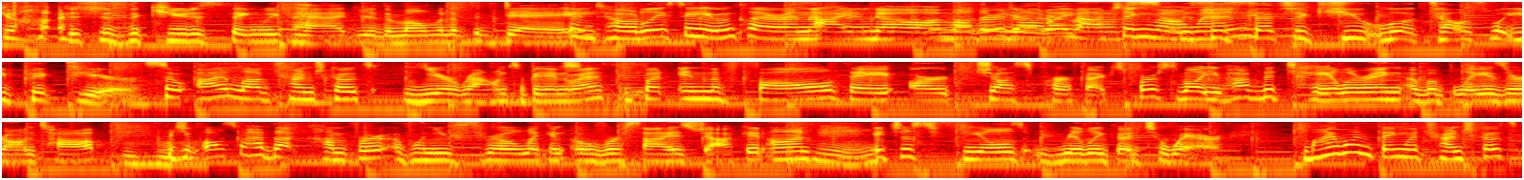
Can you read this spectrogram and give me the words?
God. This is the cutest thing we've had. You're the moment of the day. I can totally see you and Clara in this. I know. love a I'm over mother-daughter like, matching oh, moment. This is such a cute look. Tell us what you've picked here. So I love trench coats year round to begin with, but in the fall they are just perfect. First of all, you have the tailoring of a blazer on top, but mm-hmm. you also have that comfort of when you throw like an oversized jacket on, hmm. it just feels really good to wear. My one thing with trench coats,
